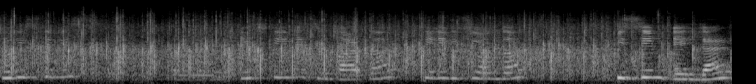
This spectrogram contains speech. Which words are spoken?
Solistimiz geçtiğimiz yıllarda televizyonda Bizim Eller,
